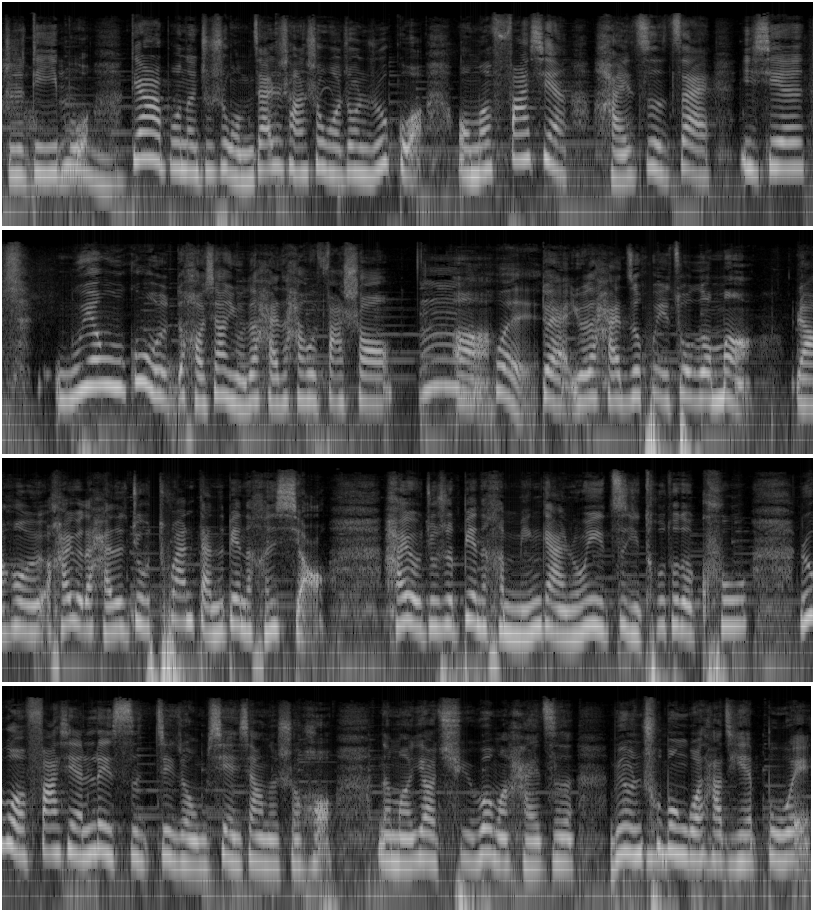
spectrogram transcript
这是第一步。第二步呢，就是我们在日常生活中，如果我们发现孩子在一些无缘无故，好像有的孩子还会发烧，嗯，会，对，有的孩子会做噩梦。然后还有的孩子就突然胆子变得很小，还有就是变得很敏感，容易自己偷偷的哭。如果发现类似这种现象的时候，那么要去问问孩子，没有人触碰过他这些部位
